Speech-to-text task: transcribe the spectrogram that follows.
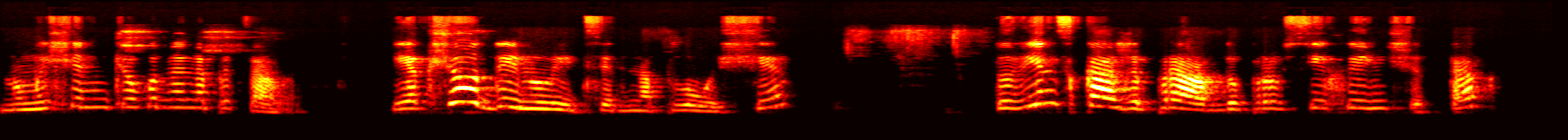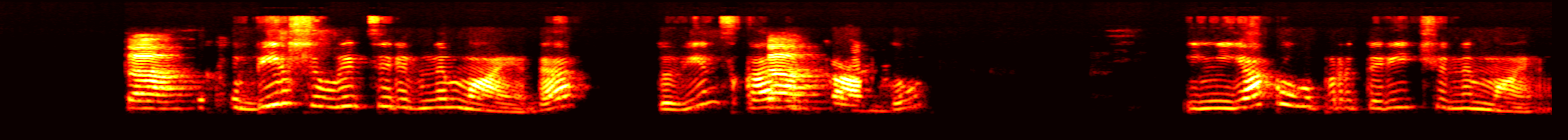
Ну ми ще нічого не написали. Якщо один лицар на площі, то він скаже правду про всіх інших, так? Так, Тобто більше лицарів немає, да? то він скаже Так. правду і ніякого протиріччя немає.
